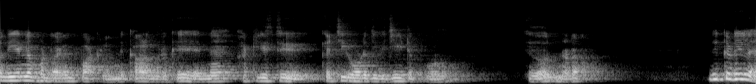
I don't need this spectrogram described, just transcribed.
அது என்ன பண்ணுறாங்கன்னு பார்க்கலாம். இன்னும் காலம் இருக்குது என்ன அட்லீஸ்ட்டு கட்சியில் உடஞ்சி விஜய்கிட்ட போகணும். ஏதோ நடக்கும். இதுக்கடையில்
